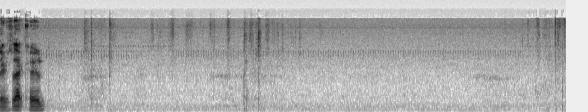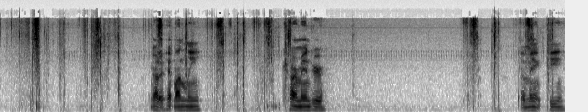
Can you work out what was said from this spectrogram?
There's that code. Got a Hitmonlee. Charmander, a Mankey,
